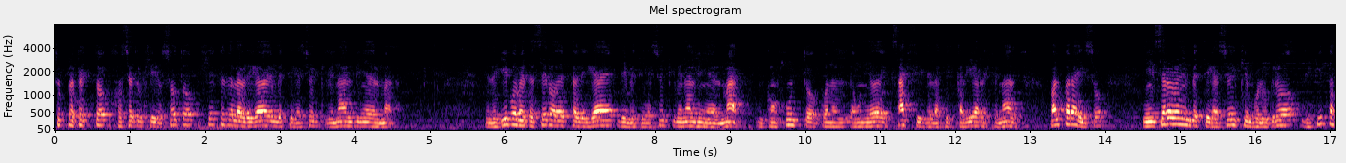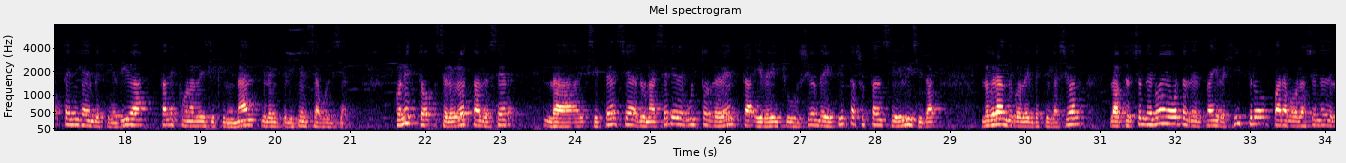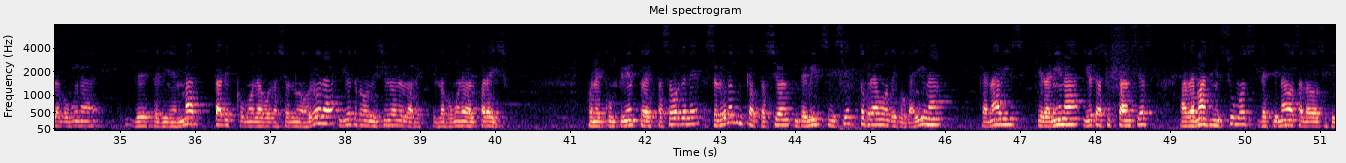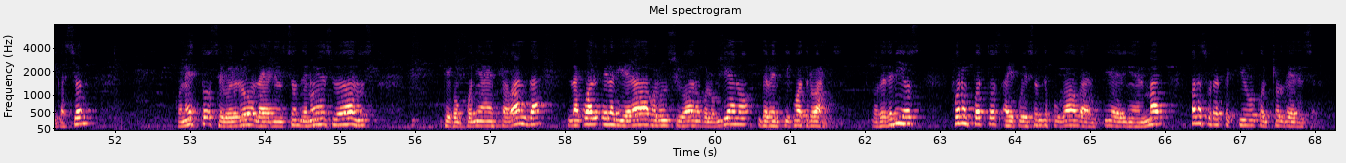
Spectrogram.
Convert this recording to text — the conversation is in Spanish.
Subprefecto José Trujillo Soto, jefe de la Brigada de Investigación Criminal Viña del Mar. El equipo de MT0 de esta Brigada de Investigación Criminal Viña del Mar, en conjunto con la unidad EXACFI de la Fiscalía Regional Valparaíso, iniciaron una investigación que involucró distintas técnicas investigativas, tales como el análisis criminal y la inteligencia policial. Con esto se logró establecer la existencia de una serie de puntos de venta y de distribución de distintas sustancias ilícitas logrando con la investigación la obtención de nueve órdenes de entrada y registro para poblaciones de la comuna de este Villa del Mar, tales como la población Nueva Aurora y otros domicilios en la, en la comuna de Valparaíso. Con el cumplimiento de estas órdenes, se logró la incautación de 1.600 gramos de cocaína, cannabis, ketamina y otras sustancias, además de insumos destinados a la dosificación. Con esto se logró la detención de nueve ciudadanos que componían esta banda, la cual era liderada por un ciudadano colombiano de 24 años. Los detenidos fueron puestos a disposición de juzgado garantía de Viña del Mar para su respectivo control de detención.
